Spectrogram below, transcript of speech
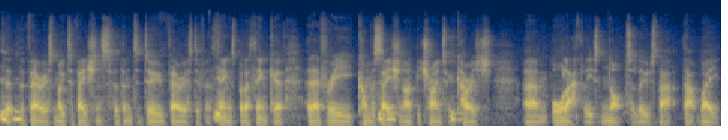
the, mm-hmm. the, various motivations for them to do various different things. But I think at, at every conversation, mm-hmm. I'd be trying to encourage um, all athletes not to lose that that weight.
